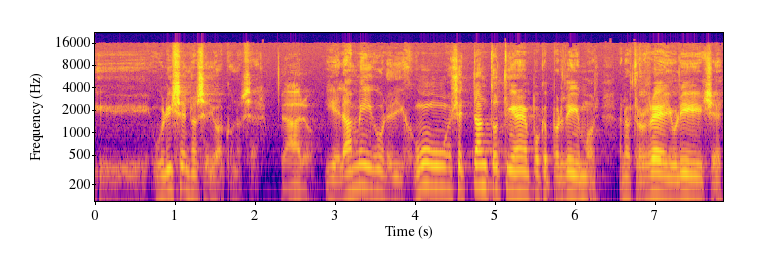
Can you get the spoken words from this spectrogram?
y Ulises no se dio a conocer. claro. Y el amigo le dijo, "Uh, hace tanto tiempo que perdimos a nuestro rey Ulises,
